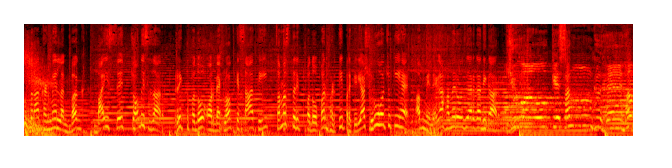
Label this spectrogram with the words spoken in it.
उत्तराखंड में लगभग 22 से चौबीस हज़ार रिक्त पदों और बैकलॉग के साथ ही समस्त रिक्त पदों पर भर्ती प्रक्रिया शुरू हो चुकी है। अब मिलेगा हमें रोज़गार का अधिकार। युवाओं के संग है हम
